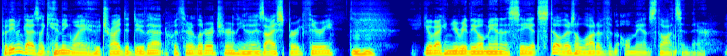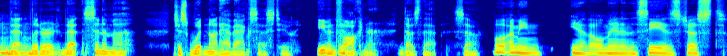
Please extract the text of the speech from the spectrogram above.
But even guys like Hemingway who tried to do that with their literature, you know, his iceberg theory, Mhm. you go back and you read The Old Man and the Sea, it's still, there's a lot of the old man's thoughts in there that Mhm. liter- that cinema just would not have access to. Even Yeah. Faulkner does that. So Well, I mean, you know, the old man in the sea is just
